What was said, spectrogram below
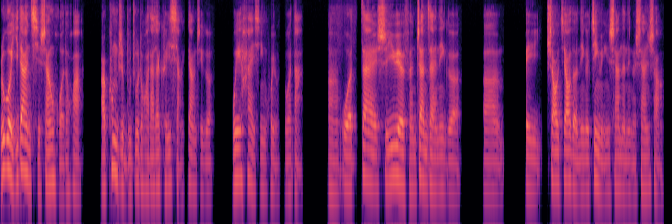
如果一旦起山火的话，而控制不住的话，大家可以想象这个危害性会有多大。嗯，我在十一月份站在那个呃被烧焦的那个缙云山的那个山上，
